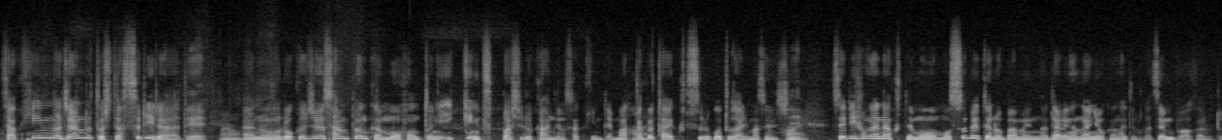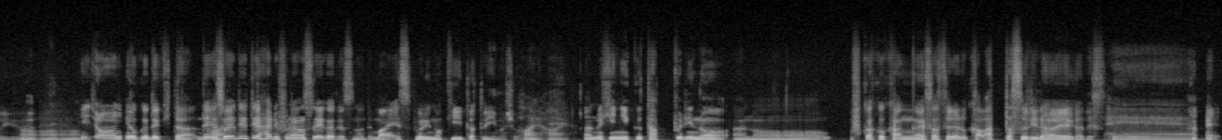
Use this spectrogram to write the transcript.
作品のジャンルとしてはスリラーでうん。あの63分間もう本当に一気に突っ走る感じの作品で全く退屈することがありませんし、はい。セリフがなくてももう全ての場面が誰が何を考えてるのか全部わかるという、うんうんうん。非常によくできた。で、はい。それでいてやはりフランス映画ですので、まあ、エスプリの効いたと言いましょうか、はいはい。あの皮肉たっぷりの、あのー深く考えさせられる変わったスリラー映画です。はい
